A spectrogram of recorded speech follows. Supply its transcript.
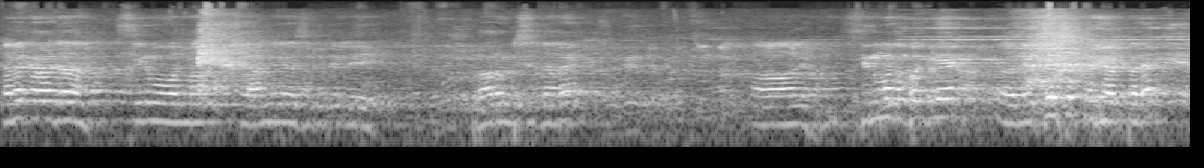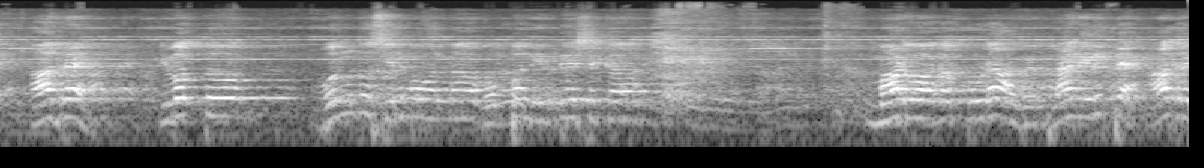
ಕನಕರಾಜ ಸಿನಿಮಾವನ್ನು ಆಂಜನೇಯ ಸಮಿತಿಯಲ್ಲಿ ಪ್ರಾರಂಭಿಸಿದ್ದಾರೆ. ಸಿನಿಮಾದ ಬಗ್ಗೆ ನಿರ್ದೇಶಕರು ಹೇಳ್ತಾರೆ. ಆದರೆ ಇವತ್ತು ಒಂದು ಸಿನಿಮಾವನ್ನು ಒಬ್ಬ ನಿರ್ದೇಶಕ ಮಾಡುವಾಗ ಕೂಡ ಅದು ಪ್ಲಾನ್ ಇರುತ್ತೆ. ಆದರೆ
